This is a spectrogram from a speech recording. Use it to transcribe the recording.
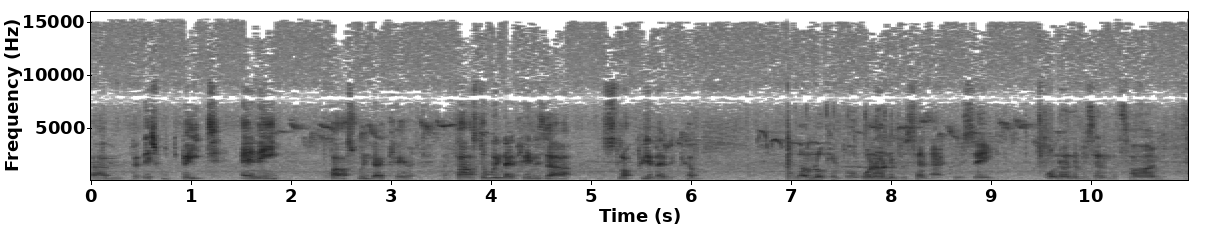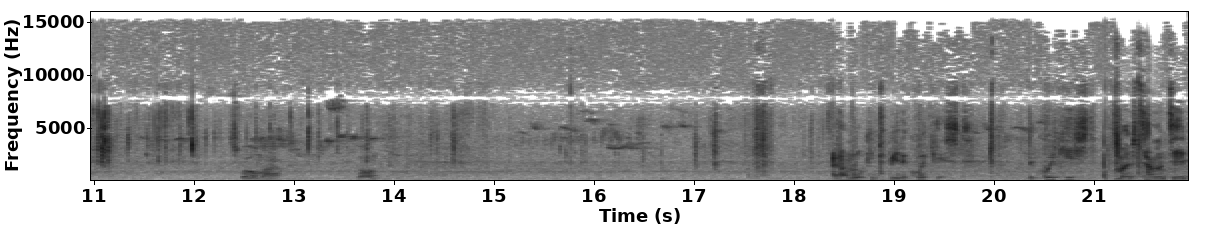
Um, but this will beat any fast window cleaner. The faster window cleaners are, the sloppier they become. And I'm looking for 100% accuracy, 100% of the time. Swirl mark, gone. And I'm looking to be the quickest. The quickest, most talented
